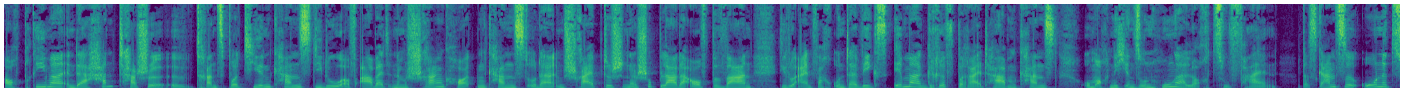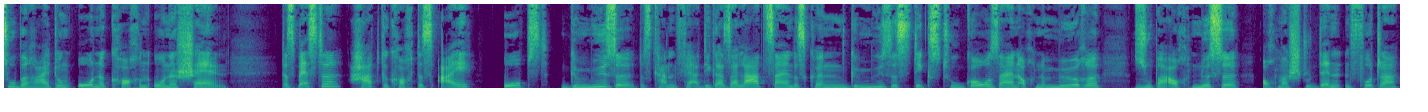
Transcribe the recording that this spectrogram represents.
auch prima in der Handtasche äh, transportieren kannst, die du auf Arbeit in einem Schrank horten kannst oder im Schreibtisch in der Schublade aufbewahren, die du einfach unterwegs immer griffbereit haben kannst, um auch nicht in so ein Hungerloch zu fallen. Das Ganze ohne Zubereitung, ohne Kochen, ohne Schälen. Das Beste, hart gekochtes Ei, Obst, Gemüse, das kann ein fertiger Salat sein, das können Gemüsesticks to go sein, auch eine Möhre, super auch Nüsse, auch mal Studentenfutter.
